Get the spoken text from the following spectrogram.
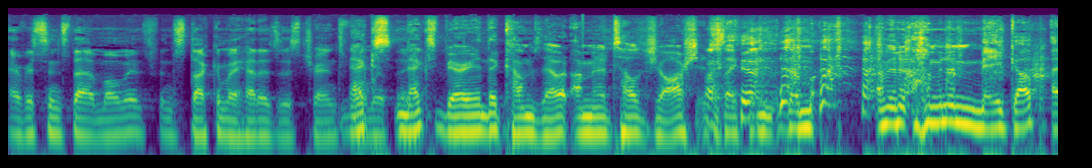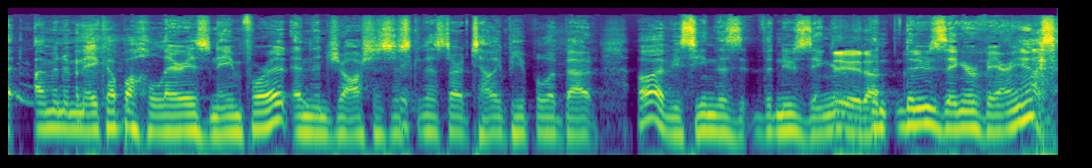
ever since that moment it's been stuck in my head as this transformer. Next thing. next variant that comes out, I'm gonna tell Josh. It's like the, the, I'm gonna I'm gonna make up I'm gonna make up a hilarious name for it, and then Josh is just gonna start telling people about. Oh, have you seen this the new Zinger Dude, the, new Zinger variant?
